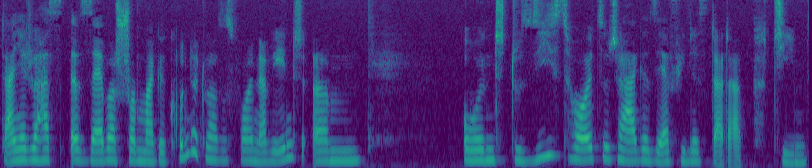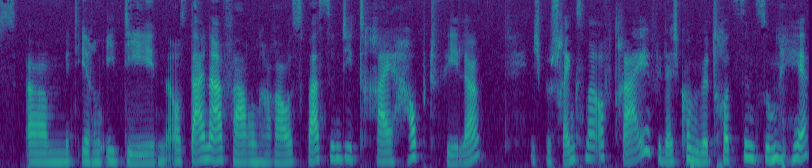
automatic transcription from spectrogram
Daniel, du hast äh, selber schon mal gegründet, du hast es vorhin erwähnt. Ähm, und du siehst heutzutage sehr viele Startup-Teams ähm, mit ihren Ideen. Aus deiner Erfahrung heraus, was sind die drei Hauptfehler? Ich beschränke es mal auf drei, vielleicht kommen wir trotzdem zu mehr,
